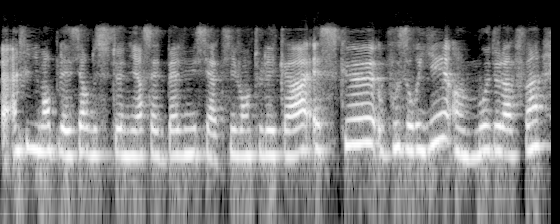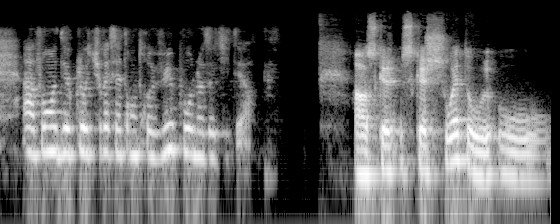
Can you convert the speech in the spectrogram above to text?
infiniment plaisir de soutenir cette belle initiative en tous les cas. Est-ce que vous auriez un mot de la fin avant de clôturer cette entrevue pour nos auditeurs? Alors, ce que, ce que je souhaite au,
